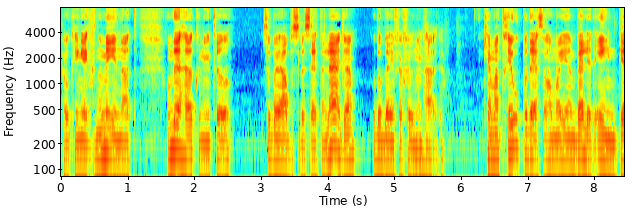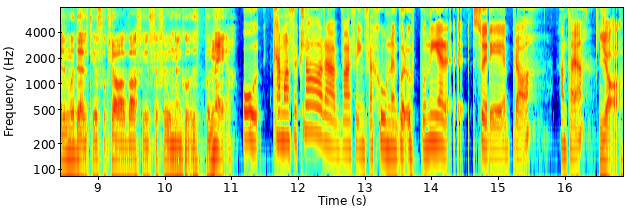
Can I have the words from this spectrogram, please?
på kring ekonomin. Att om det är högkonjunktur så blir arbetslösheten lägre och då blir inflationen högre. Kan man tro på det så har man ju en väldigt enkel modell till att förklara varför inflationen går upp och ner. Och kan man förklara varför inflationen går upp och ner så är det bra, antar jag? Ja,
